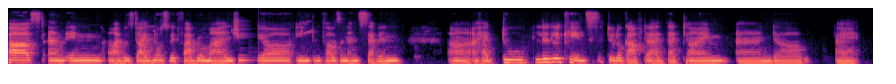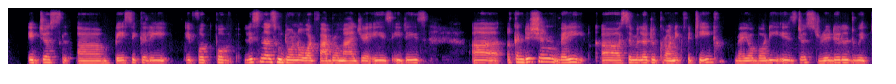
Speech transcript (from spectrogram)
past, and then I was diagnosed with fibromyalgia in 2007. Uh, I had two little kids to look after at that time, and uh, I it just uh, basically if for, for listeners who don't know what fibromyalgia is, it is uh, a condition very uh, similar to chronic fatigue, where your body is just riddled with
